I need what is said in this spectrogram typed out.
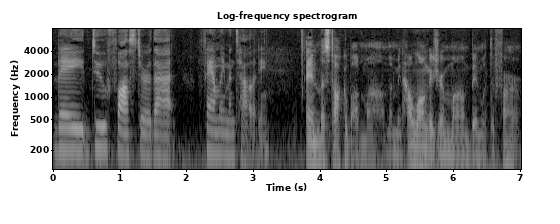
they do foster that family mentality. And let's talk about mom. I mean, how long has your mom been with the firm?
